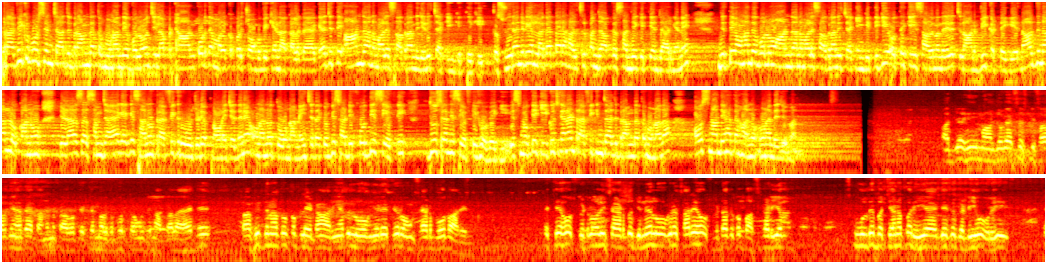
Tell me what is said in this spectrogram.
Traffic police incharge Brahmdat ਹੋਣਾ ਦੇ ਵੱਲੋਂ ਜ਼ਿਲ੍ਹਾ ਪਠਾਨਕੋਟ ਦੇ ਮਲਕਪੁਰ ਚੌਂਕ ਵਿਖੇ ਨਾਕਾ ਲਗਾਇਆ ਗਿਆ, ਜਿੱਥੇ ਆਉਣ ਜਾਣ ਵਾਲੇ ਸਾਧਨਾਂ ਦੀ ਜਿਹੜੀ ਚੈਕਿੰਗ ਕੀਤੀ ਗਈ। ਤਸਵੀਰਾਂ ਜਿਹੜੀਆਂ ਲਗਾਤਾਰ ਹਲਚਲ ਪੰਜਾਬ ਤੇ ਸਾਂਝੇ ਕੀਤੀਆਂ ਜਾ ਰਹੀਆਂ ਨੇ, ਜਿੱਥੇ ਉਹਨਾਂ ਦੇ ਵੱਲੋਂ ਆਉਣ ਜਾਣ ਵਾਲੇ ਸਾਧਨਾਂ ਦੀ ਚੈਕਿੰਗ ਕੀਤੀ ਗਈ, ਉੱਥੇ ਕਈ ਸਾਧਨਾਂ ਦੇ ਜਿਹੜੇ ਚਲਾਨ ਵੀ ਕੱਟੇ ਗਏ। ਨਾਲ ਦੇ ਨਾਲ ਲੋਕਾਂ ਨੂੰ ਜਿਹੜਾ ਸਮਝਾਇਆ ਗਿਆ ਕਿ ਸਾਨੂੰ ਟ੍ਰੈਫਿਕ ਰੂਲ ਜਿਹੜੇ ਅਪਣਾਉਣੇ ਚਾਹੀਦੇ ਨੇ, ਉਹਨਾਂ ਨੂੰ ਤੋੜਨਾ ਨਹੀਂ ਚਾਹੀਦਾ, ਕਿਉਂਕਿ ਸਾਡੀ ਖੁਦ ਦੀ ਸੇਫਟੀ ਦੂਸਰਿਆਂ ਦੀ ਸੇਫਟੀ ਹੋਵੇਗੀ। ਇਸ ਮੌਕੇ ਕੀ ਕੁਝ ਕਹਿਣਾ ਟ੍ਰੈਫਿਕ ਇੰਚਾਰਜ ਬ੍ਰਹਮਦਤ ਹੋਣਾ ਦਾ ਆਓ ਸੁਣਾਉਂਦੇ ਹਾਂ ਤੁਹਾਨੂੰ ਉਹਨਾਂ ਦੇ ਜਵਾਨ ਅੱਜ ਅਸੀਂ ਮਾਨਯੋਗ ਐਸਐਸਪੀ ਸਾਹਿਬ ਦੀਆਂ ਹਦਾਇਤਾਂ ਦੇ ਮੁਤਾਬਕ ਇੱਥੇ ਮਲਕਪੁਰ ਚੌਂਕ 'ਚ ਨਾਕਾ ਲਾਇਆ। ਇੱਥੇ ਕਾਫੀ ਦਿਨਾਂ ਤੋਂ ਕੰਪਲੇਂਟਾਂ ਆ ਰਹੀਆਂ ਕਿ ਲੋਕ ਜਿਹੜੇ ਇੱਥੇ ਰੋਂਗ ਸਾਈਡ ਬਹੁਤ ਆ ਰਹੇ ਨੇ। ਇੱਥੇ ਹਸਪੀਟਲ ਵਾਲੀ ਸਾਈਡ ਤੋਂ ਜਿੰਨੇ ਲੋਕ ਨੇ, ਸਾਰੇ ਹਸਪੀਟਲ ਦੇਖੋ, ਬੱਸ ਖੜੀ ਆ। ਸਕੂਲ ਦੇ ਬੱਚਿਆਂ ਨਾਲ ਭਰੀ ਹੈ ਅੱਗੇ ਇੱਕ ਗੱਡੀ ਹੋ ਰਹੀ।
